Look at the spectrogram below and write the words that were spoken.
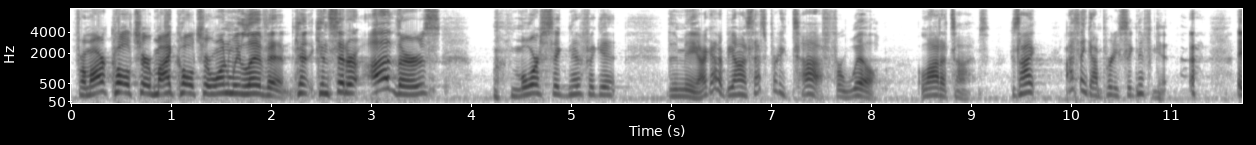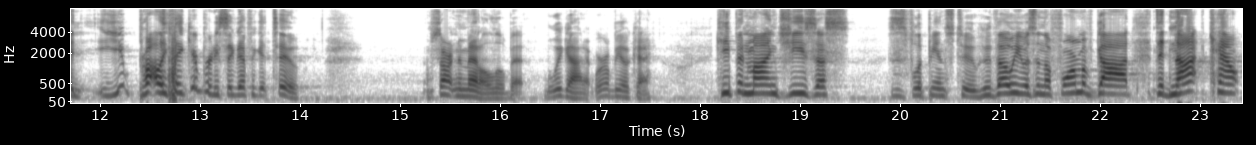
from our culture, my culture, one we live in. Consider others more significant than me. I got to be honest, that's pretty tough for Will a lot of times because I, I think I'm pretty significant. and you probably think you're pretty significant too. I'm starting to meddle a little bit, but we got it. To be okay. Keep in mind Jesus, this is Philippians 2, who though he was in the form of God, did not count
